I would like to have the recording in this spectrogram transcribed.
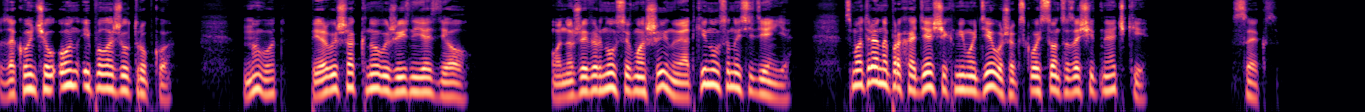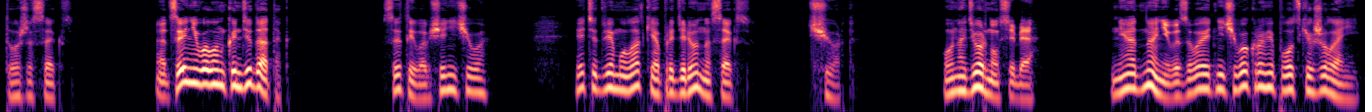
Закончил он и положил трубку. Ну вот, первый шаг к новой жизни я сделал. Он уже вернулся в машину и откинулся на сиденье, смотря на проходящих мимо девушек сквозь солнцезащитные очки. Секс. Тоже секс. Оценивал он кандидаток. С этой вообще ничего. Эти две мулатки определенно секс. Черт. Он одернул себя. Ни одна не вызывает ничего, кроме плотских желаний.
